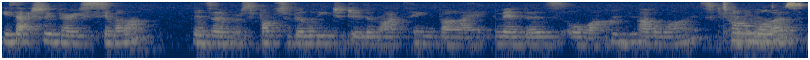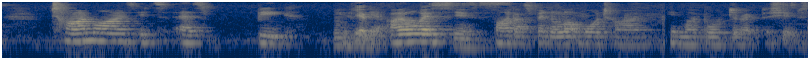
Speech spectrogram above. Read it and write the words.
is actually very similar. There's a responsibility to do the right thing by members or Mhm. otherwise. Time wise, Time wise, it's as big. Mhm. Yep. Yeah, I always Yes. find I spend a lot more time in my board directorships.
